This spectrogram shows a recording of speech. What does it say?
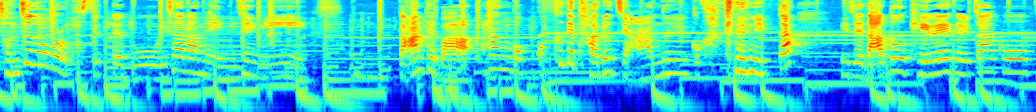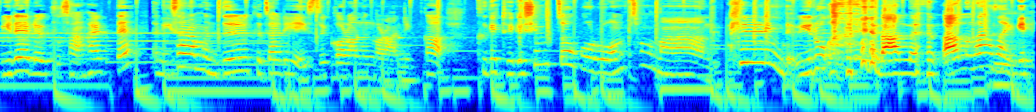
전체적으로 봤을 때도 이 사람의 인생이 음, 나한테 말한 것과 크게 다르지 않을 것 같으니까 이제 나도 계획을 짜고 미래를 구상할 때 이 사람은 늘 그 자리에 있을 거라는 걸 아니까 그게 되게 심적으로 엄청난 힐링돼 위로가 돼, 나는 나는 항상 음. 이게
